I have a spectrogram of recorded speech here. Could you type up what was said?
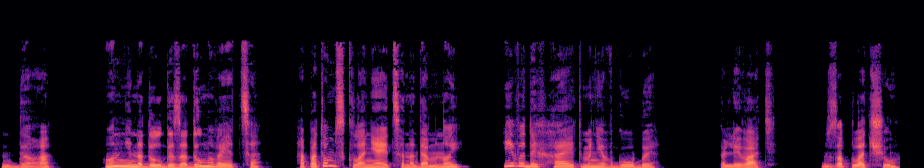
Да. Он ненадолго задумывается, а потом склоняется надо мной и выдыхает мне в губы. Плевать. Заплачу.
